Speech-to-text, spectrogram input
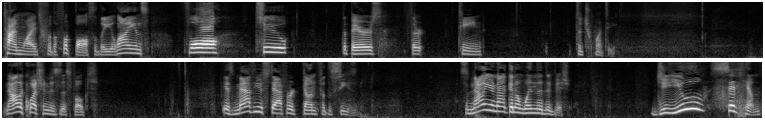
time wise for the football. So the Lions fall to the Bears 13 to 20. Now the question is this, folks. Is Matthew Stafford done for the season? So now you're not going to win the division. Do you sit him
